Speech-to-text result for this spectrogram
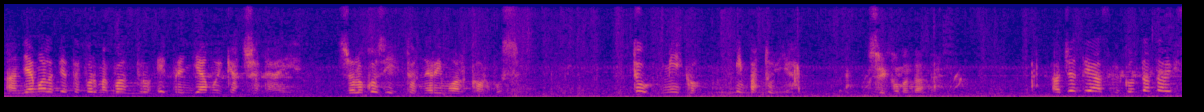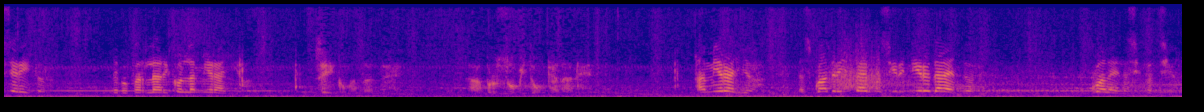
Andiamo alla piattaforma 4 e prendiamo i cacciatai. Solo così torneremo al Corvus. Tu, Miko, in pattuglia. Sì, comandante. Agente Ask, contatta l'Eviscerator. Devo parlare con l'ammiraglio. Sì, comandante. Apro subito un canale. Ammiraglio, la squadra Inferno si ritira da Endor. Qual è la situazione?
